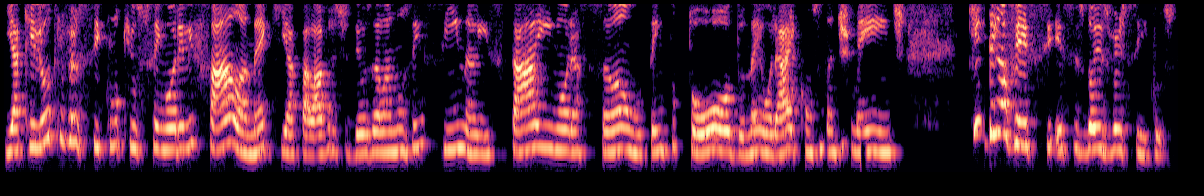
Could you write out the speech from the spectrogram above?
e aquele outro versículo que o Senhor ele fala, né, que a palavra de Deus ela nos ensina, está em oração o tempo todo, né, orai constantemente. O que tem a ver esse, esses dois versículos?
